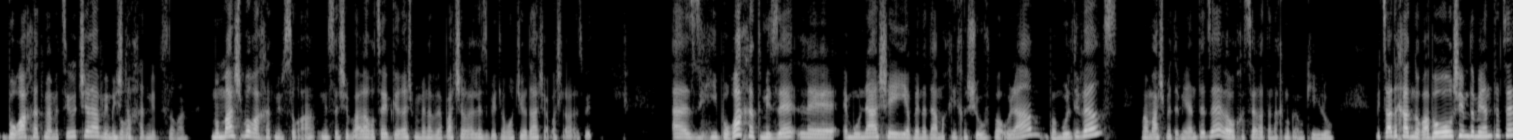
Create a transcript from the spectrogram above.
בורחת מהמציאות שלה והיא משתחררת. בורחת מבשורה. ממש בורחת מבשורה, מזה שבעלה רוצה להתגרש ממנה והבת שלה לסבית, למרות שהיא יודעת שהבת שלה לסבית. אז היא בורחת מזה לאמונה שהיא הבן אדם הכי חשוב בעולם, במולטיברס, ממש מדמיינת את זה, לאורך הסרט אנחנו גם כאילו, מצד אחד נורא ברור שהיא מדמיינת את זה,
